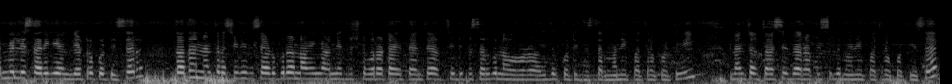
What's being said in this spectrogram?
ಎಂ ಎಲ್ ಎ ಸರ್ಗೆ ಒಂದು ಲೆಟರ್ ಕೊಟ್ಟಿವಿ ಸರ್. ತದನಂತರ ಸಿ ಡಿ ಪಿ ಸರ್ ಕೂಡ ನಾವು ಹಿಂಗೆ ಅನಿರ್ದಿಷ್ಟ ಹೋರಾಟ ಐತೆ ಅಂತ ಸಿ ಡಿ ಪಿ ಸರ್ಗೂ ನಾವು ಇದು ಕೊಟ್ಟಿದ್ವಿ ಸರ್ ಮನೆ ಪತ್ರ ಕೊಟ್ಟಿವಿ. ನಂತರ ತಹಸೀಲ್ದಾರ್ ಆಫೀಸಿಗೆ ಮನೆ ಪತ್ರ ಕೊಟ್ಟಿವಿ ಸರ್.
